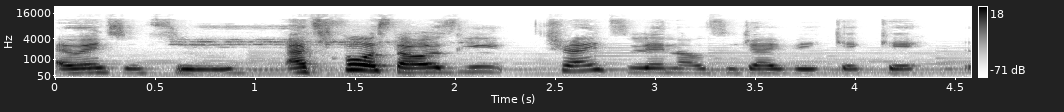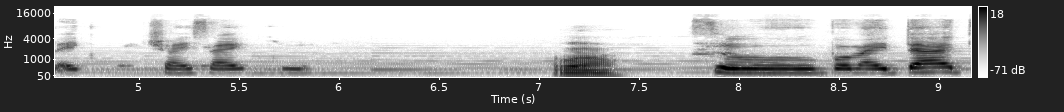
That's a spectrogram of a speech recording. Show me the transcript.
I went into at first I was trying to learn how to drive a keke, like a tricycle. Wow. So but my dad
